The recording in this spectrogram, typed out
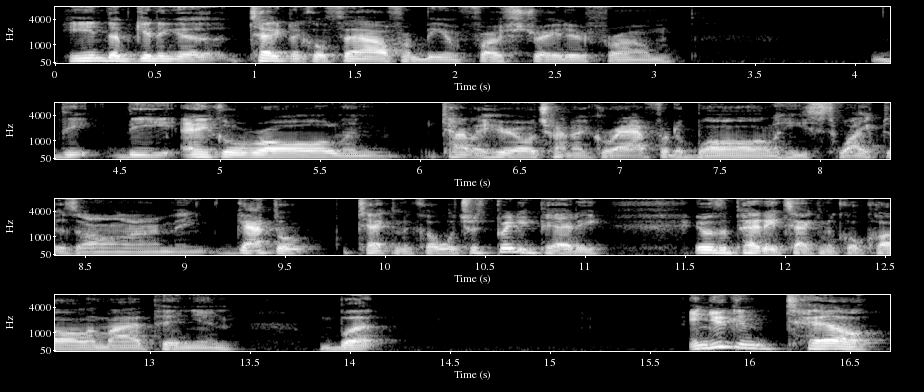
he ended up getting a technical foul from being frustrated from the the ankle roll and Tyler Herro trying to grab for the ball and he swiped his arm and got the technical, which was pretty petty. It was a petty technical call in my opinion, but and you can tell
